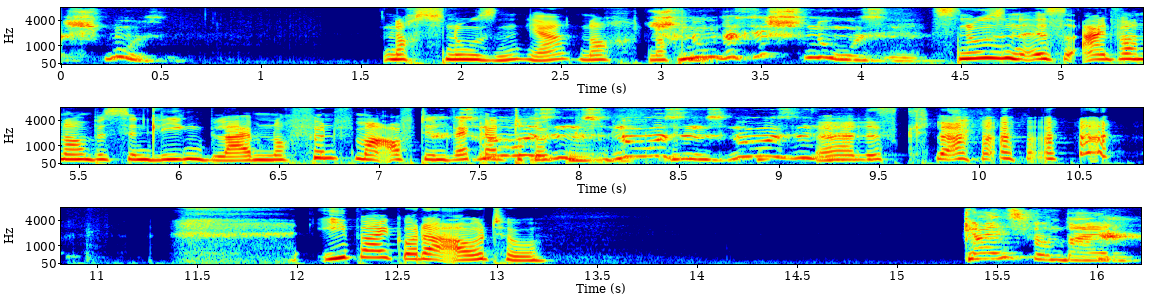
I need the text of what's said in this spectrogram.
schmusen. Noch snoosen, ja? Noch, noch Schnu was ist schnusen? Snoosen ist einfach noch ein bisschen liegen bleiben, noch fünfmal auf den Wecker Snoosen, drücken. snoosen, snoosen. Alles klar. E-Bike oder Auto? Keins von beiden.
